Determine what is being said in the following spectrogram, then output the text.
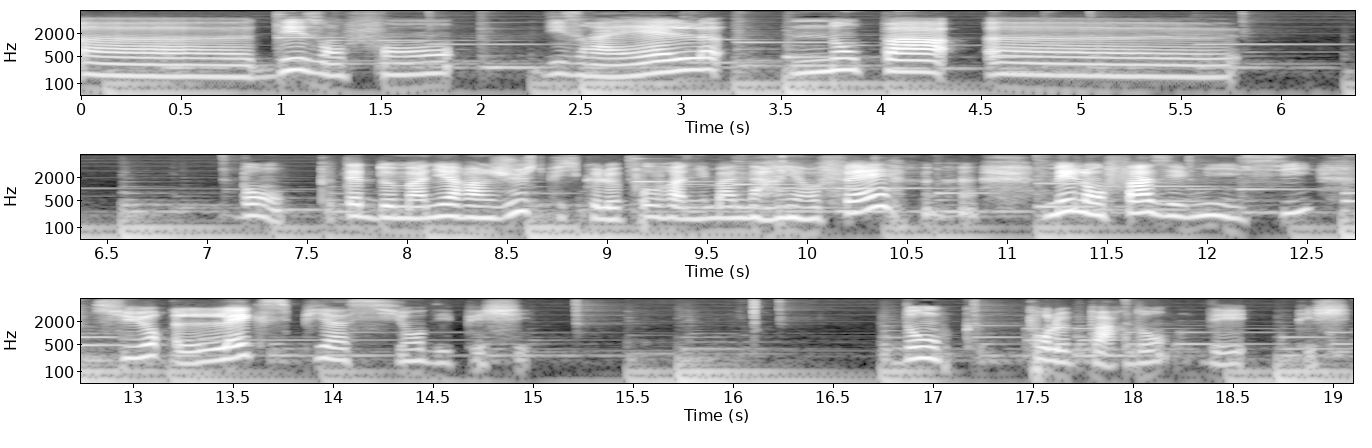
euh, des enfants d'Israël, non pas, euh, bon, peut-être de manière injuste puisque le pauvre animal n'a rien fait, mais l'emphase est mise ici sur l'expiation des péchés. Donc, pour le pardon des péchés.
